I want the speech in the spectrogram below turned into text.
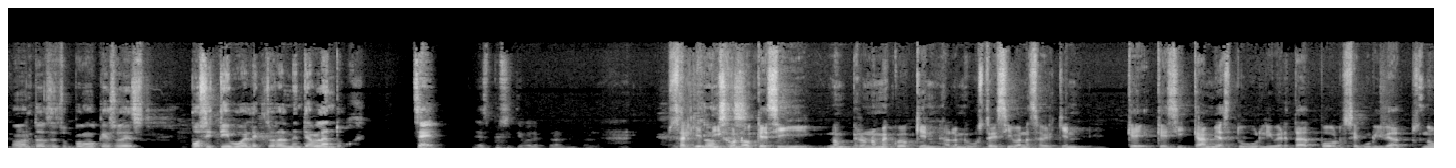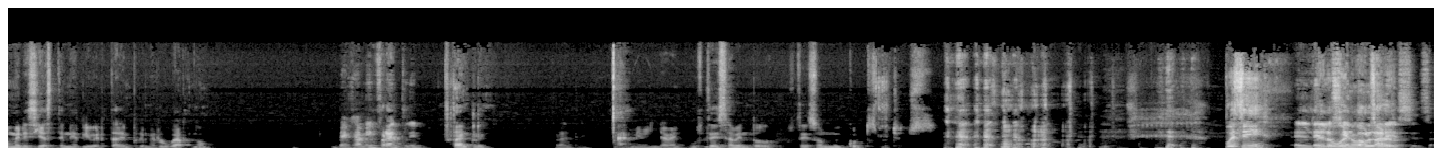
¿no? Entonces supongo que eso es positivo electoralmente hablando. Sí, es positivo electoralmente hablando. Pues alguien dijo, ¿no? Que si, no, pero no me acuerdo quién, a lo mejor ustedes sí van a saber quién, que, que si cambias tu libertad por seguridad, pues no merecías tener libertad en primer lugar, ¿no? Benjamin Franklin. Franklin. Franklin. Ah, miren, ya ven, ustedes saben todo, ustedes son muy cortos, muchachos. pues sí. El de los 100 dólares,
